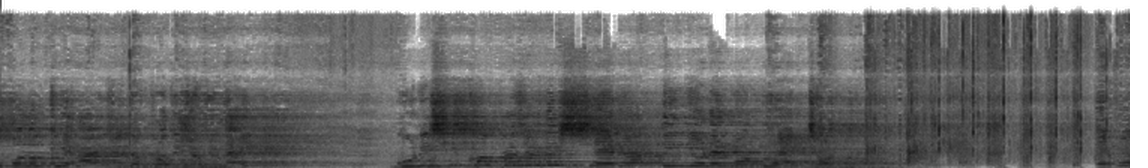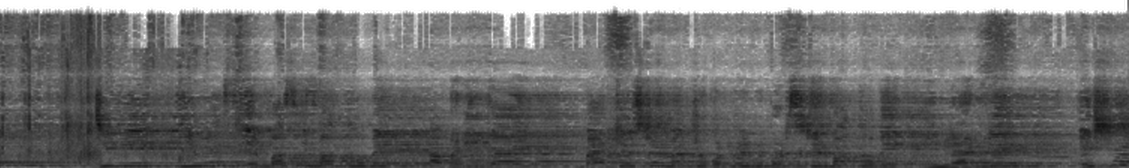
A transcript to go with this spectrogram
উপলক্ষে আয়োজিত প্রতিযোগিতায় গুণী শিক্ষক প্রতিযোগিতার সেরা তিনজনের মধ্যে একজন। এবং যিনি ইউএস এম্বাসির মাধ্যমে আমেরিকায় ম্যানচেস্টার মেট্রোপলিটন ইউনিভার্সিটির মাধ্যমে ইংল্যান্ডে এশিয়া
